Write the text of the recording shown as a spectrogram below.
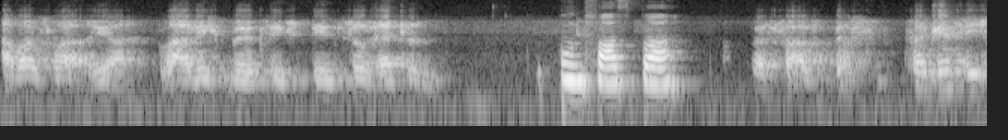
Aber es war, ja, war nicht möglich, ihn zu retten. Unfassbar. Das, war, das vergesse ich,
